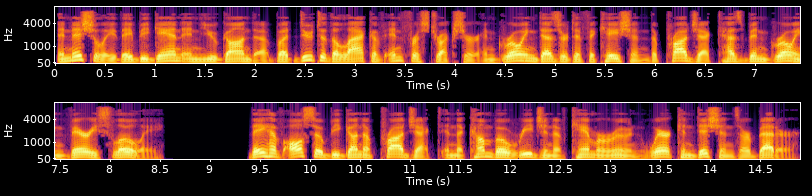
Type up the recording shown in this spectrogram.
Initially they began in Uganda but due to the lack of infrastructure and growing desertification the project has been growing very slowly. They have also begun a project in the Kumbo region of Cameroon where conditions are better.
